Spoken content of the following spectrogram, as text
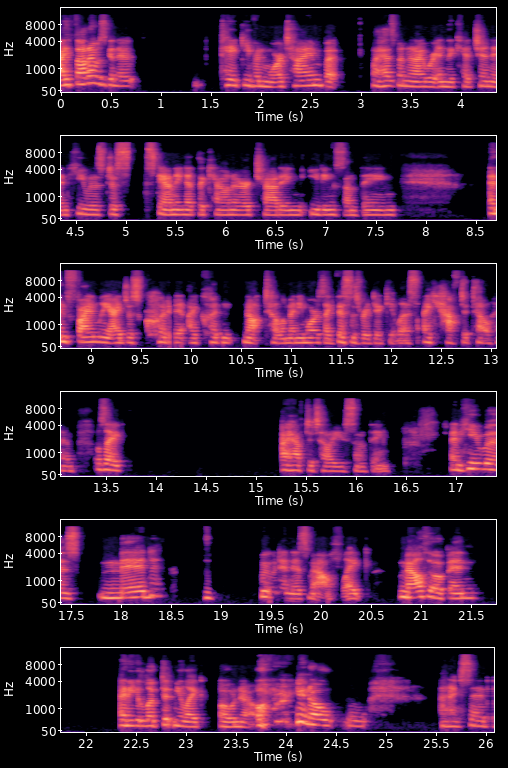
I thought I was to take even more time, but my husband and I were in the kitchen and he was just standing at the counter chatting, eating something. And finally, I just couldn't, I couldn't not tell him anymore. It's like, this is ridiculous. I have to tell him. I was like, I have to tell you something. And he was mid food in his mouth, like mouth open. And he looked at me like, oh no, you know. And I said,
